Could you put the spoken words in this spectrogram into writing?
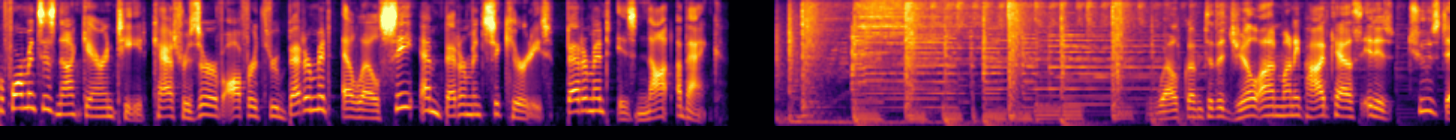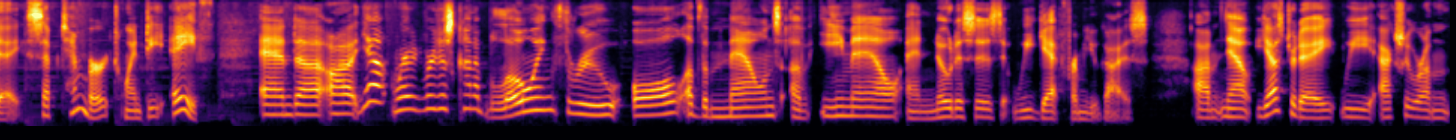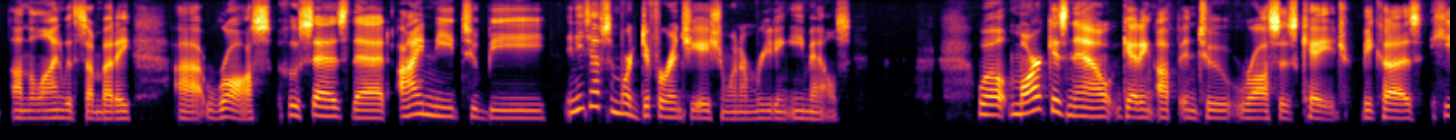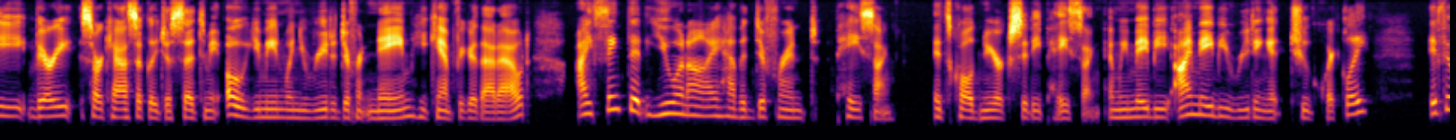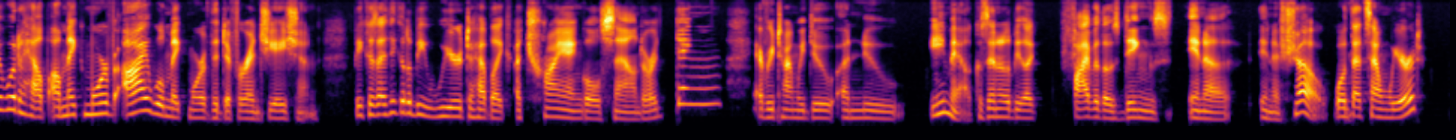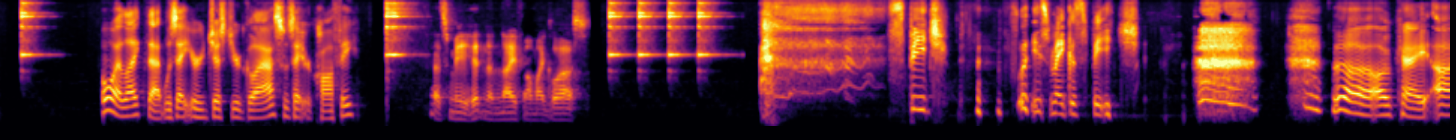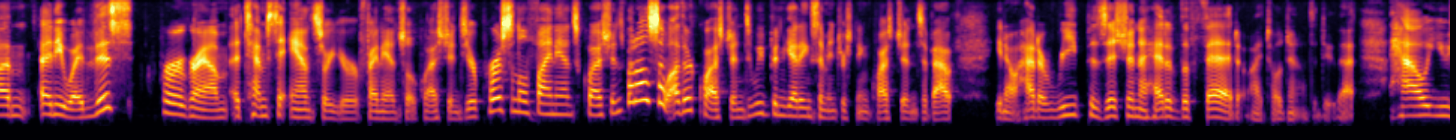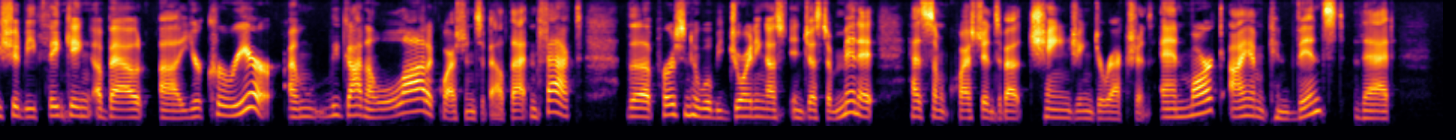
Performance is not guaranteed. Cash reserve offered through Betterment LLC and Betterment Securities. Betterment is not a bank. Welcome to the Jill on Money podcast. It is Tuesday, September 28th. And uh, uh, yeah, we're, we're just kind of blowing through all of the mounds of email and notices that we get from you guys. Um, now, yesterday we actually were on on the line with somebody, uh, Ross, who says that I need to be, you need to have some more differentiation when I'm reading emails. Well, Mark is now getting up into Ross's cage because he very sarcastically just said to me, Oh, you mean when you read a different name, he can't figure that out? I think that you and I have a different pacing. It's called New York City pacing. And we may be, I may be reading it too quickly. If it would help, I'll make more of, I will make more of the differentiation because I think it'll be weird to have like a triangle sound or a ding every time we do a new email because then it'll be like five of those dings in a in a show. Won't that sound weird? Oh, I like that. Was that your just your glass? Was that your coffee? That's me hitting a knife on my glass. speech. Please make a speech. oh, okay. Um, anyway, this program attempts to answer your financial questions, your personal finance questions, but also other questions. We've been getting some interesting questions about, you know, how to reposition ahead of the Fed. I told you not to do that. How you should be thinking about uh, your career. And we've gotten a lot of questions about that. In fact, the person who will be joining us in just a minute has some questions about changing directions. And Mark, I am convinced that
